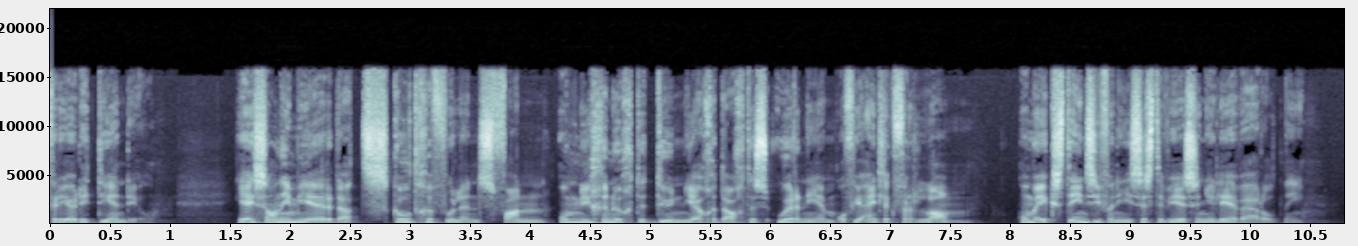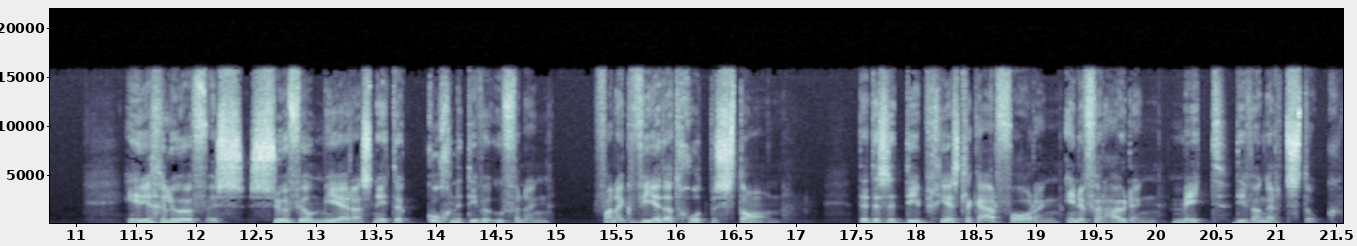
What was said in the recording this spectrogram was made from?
vir jou die teendeel. Jy sal nie meer dat skuldgevoelens van om nie genoeg te doen jou gedagtes oorneem of jy eintlik verlam om 'n ekstensie van Jesus te wees in jou lewe wêreld nie. Hierdie geloof is soveel meer as net 'n kognitiewe oefening van ek weet dat God bestaan Dit is 'n diep geestelike ervaring en 'n verhouding met die wingerdstok.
